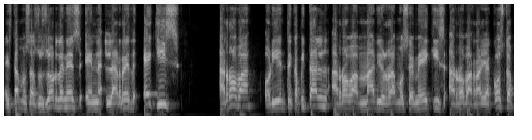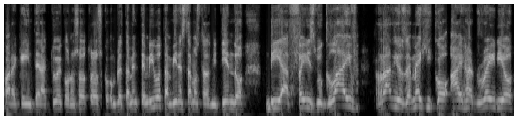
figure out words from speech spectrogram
Estamos a sus órdenes en la red X arroba Oriente Capital, arroba Mario Ramos MX, arroba Raya Costa para que interactúe con nosotros completamente en vivo. También estamos transmitiendo vía Facebook Live, Radios de México, iHeartRadio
